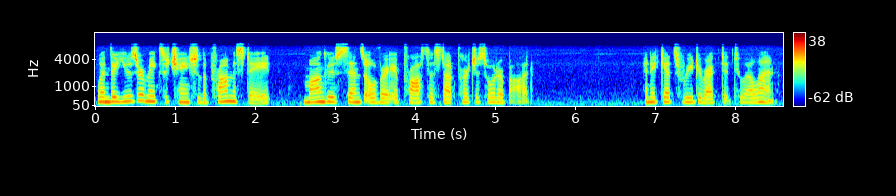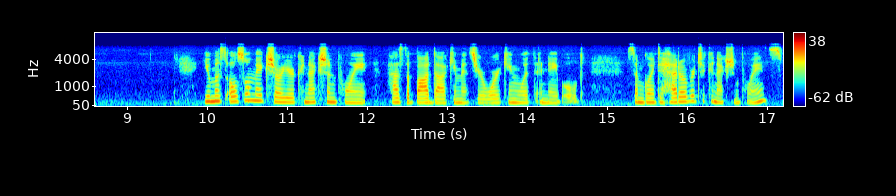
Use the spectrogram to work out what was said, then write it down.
When the user makes a change to the promise date, Mongoose sends over a process.purchaseOrderBOD, and it gets redirected to LN. You must also make sure your connection point has the BOD documents you're working with enabled. So I'm going to head over to connection points.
